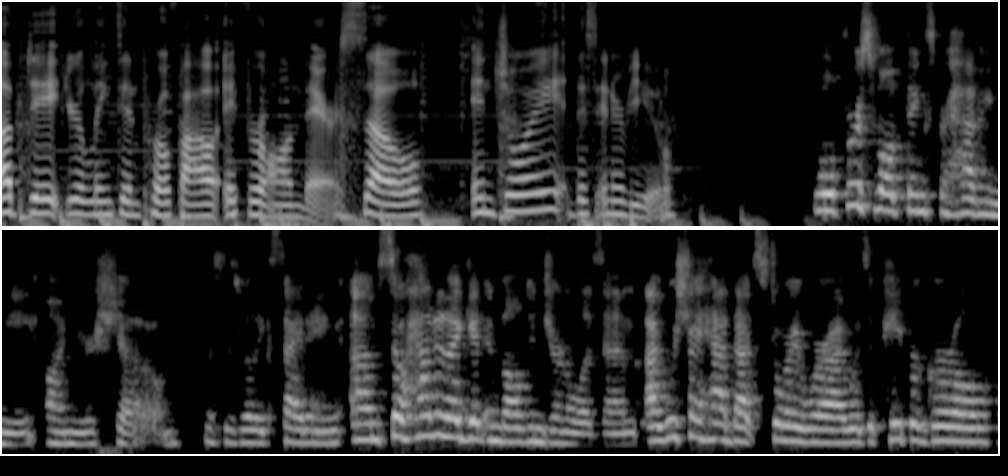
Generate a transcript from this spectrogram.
update your LinkedIn profile if you're on there. So enjoy this interview. Well, first of all, thanks for having me on your show. This is really exciting. Um, so, how did I get involved in journalism? I wish I had that story where I was a paper girl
